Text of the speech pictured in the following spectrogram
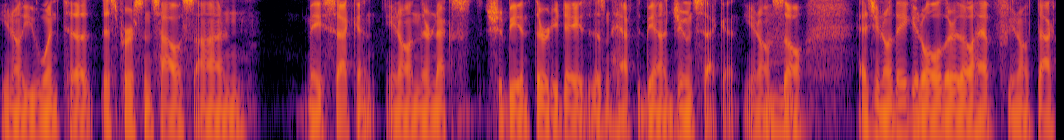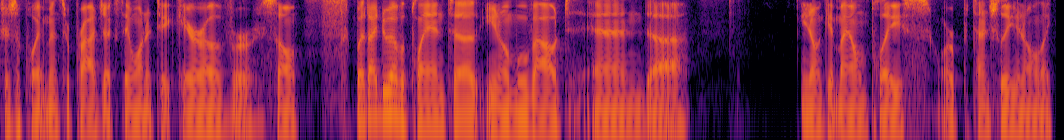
you know you went to this person's house on May 2nd, you know, and their next should be in 30 days. It doesn't have to be on June 2nd, you know. So as you know, they get older, they'll have, you know, doctor's appointments or projects they want to take care of or so. But I do have a plan to, you know, move out and uh you know, get my own place or potentially, you know, like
